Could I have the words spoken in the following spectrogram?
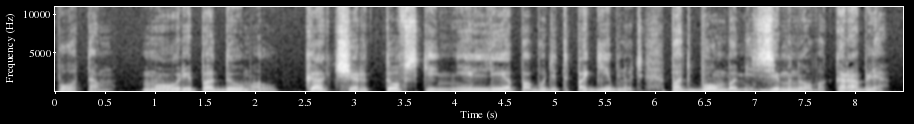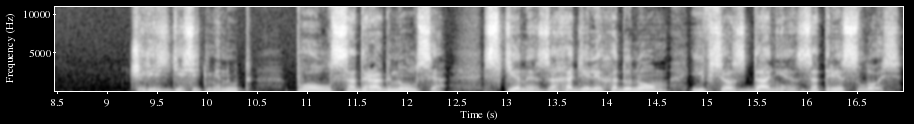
потом. Моури подумал, как чертовски нелепо будет погибнуть под бомбами земного корабля. Через десять минут Пол содрогнулся, стены заходили ходуном, и все здание затряслось.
